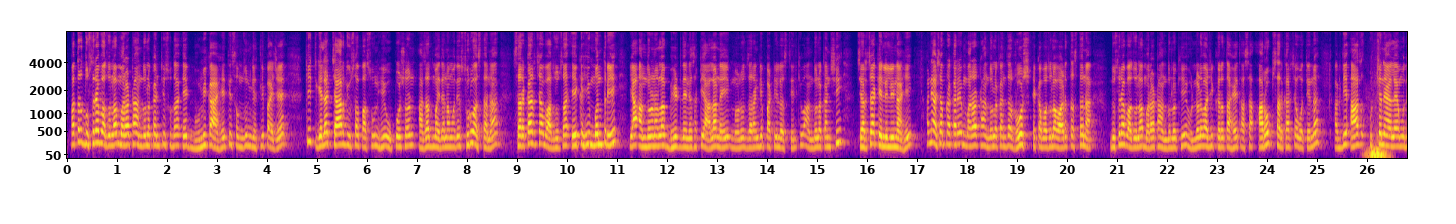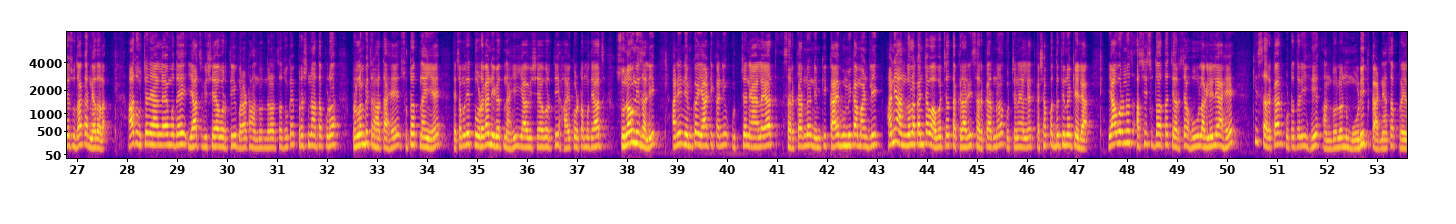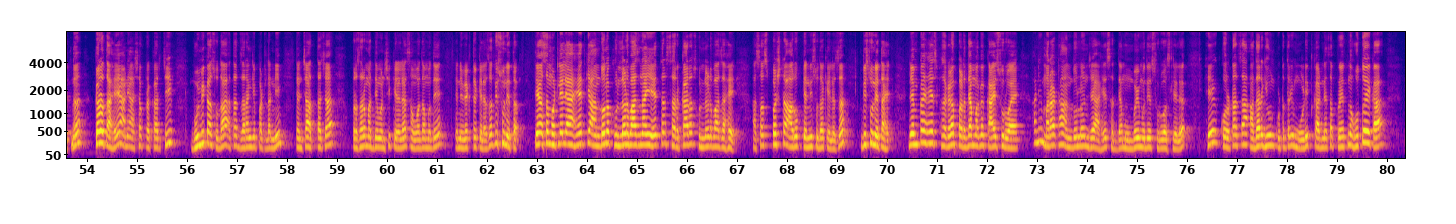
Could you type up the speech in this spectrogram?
मात्र दुसऱ्या बाजूला मराठा आंदोलकांची सुद्धा एक भूमिका आहे ती समजून घेतली पाहिजे की गेल्या चार दिवसापासून हे उपोषण आझाद मैदानामध्ये सुरू असताना सरकारच्या बाजूचा एकही मंत्री या आंदोलनाला भेट देण्यासाठी आला नाही. मनोज जरांगे पाटील असतील किंवा आंदोलकांशी चर्चा केलेली नाही आणि अशा प्रकारे मराठा आंदोलकांचा रोष एका बाजूला वाढत असताना दुसऱ्या बाजूला मराठा आंदोलक हे हुल्लडबाजी करत आहेत असा आरोप सरकारच्या वतीनं अगदी आज उच्च न्यायालयामध्ये सुद्धा करण्यात आला. आज उच्च न्यायालयामध्ये याच विषयावरती मराठा आंदोलनाचा जो काही प्रश्न आता पुढं प्रलंबित राहत आहे सुटत नाही आहे त्याच्यामध्ये तोडगा निघत नाही या विषयावरती हायकोर्टामध्ये आज सुनावणी झाली. आणि नेमकं या ठिकाणी उच्च न्यायालयात सरकारनं नेमकी काय भूमिका मांडली आणि आंदोलकांच्या बाबतच्या तक्रारी सरकारनं उच्च न्यायालयात कशा पद्धतीनं केल्या यावरूनच अशी सुद्धा आता चर्चा होऊ लागलेली आहे की सरकार कुठंतरी हे आंदोलन मोडीत काढण्याचा प्रयत्न करत आहे आणि अशा प्रकारची भूमिकासुद्धा आता जरांगे पाटलांनी त्यांच्या आत्ताच्या प्रसारमाध्यमांशी केलेल्या संवादामध्ये त्यांनी व्यक्त केल्याचं दिसून येतं. ते असं म्हटलेले आहेत की आंदोलक हुल्लडबाज नाही आहे तर सरकारच हुल्लडबाज आहे असा स्पष्ट आरोप त्यांनी सुद्धा केल्याचं दिसून येत आहे. नेमकं हे सगळं पडद्यामागं काय सुरू आहे? आणि मराठा आंदोलन जे आहे सध्या मुंबईमध्ये सुरू असलेलं हे कोर्टाचा आधार घेऊन कुठंतरी मोडीत काढण्याचा प्रयत्न होतोय का?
